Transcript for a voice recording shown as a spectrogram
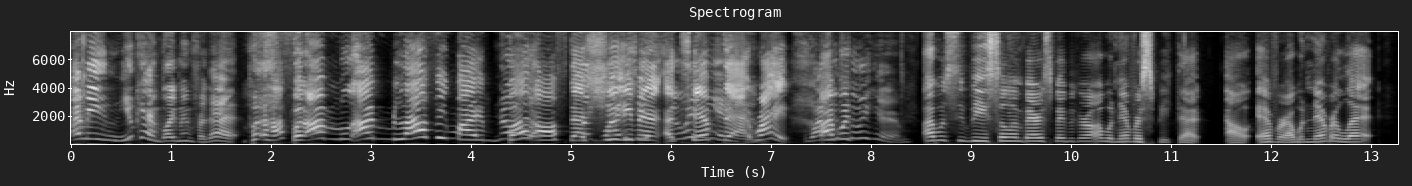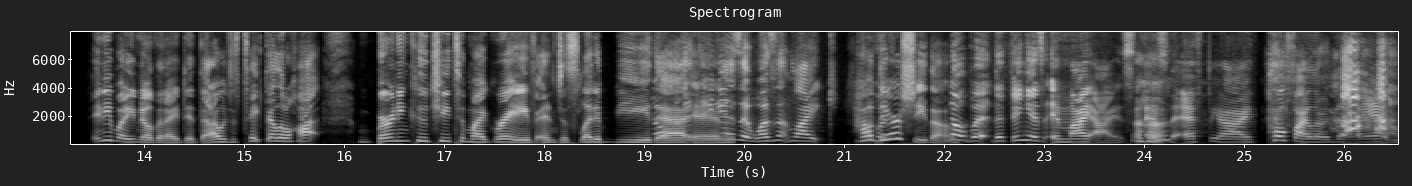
I mean, you can't blame him for that. Put hot sauce. but I'm I'm laughing my No, butt off that like, she why is she even attempt that, right? Why I are you would- suing him? I would be so embarrassed, baby girl. I would never speak that out ever. I would never let anybody know that I did that. I would just take that little hot burning coochie to my grave and just let it be No, that. the and thing is, it wasn't like how put- dare she though? no. But the thing is, in my eyes, Uh-huh. as the FBI profiler that I am,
